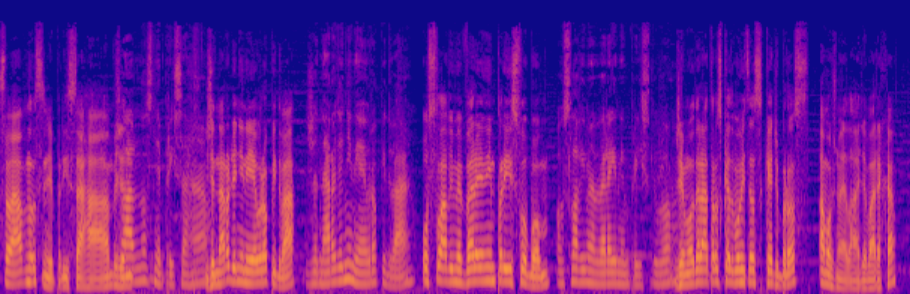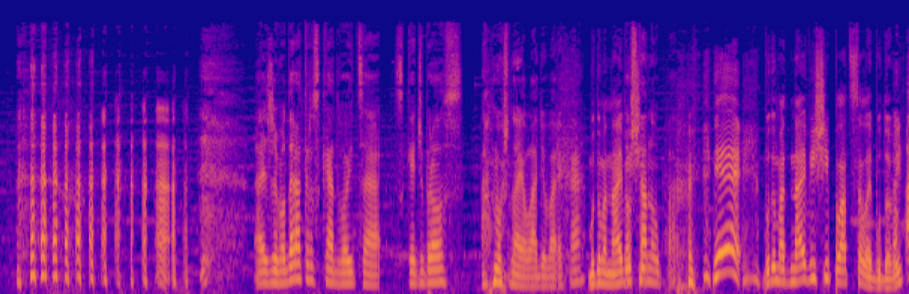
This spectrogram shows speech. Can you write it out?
slávnostne prisahám, že, slávnostne prisahám, že narodeniny Európy 2 že narodeniny Európy 2 oslávime verejným prísľubom, oslavíme verejným prísľubom, že moderátorská dvojica Sketch Bros. A možno aj Láďa Varecha. Že moderátorská dvojica Sketch Bros a možno aj Láďo Varecha budú mať najvyšší... dostanú. Nie, budú mať najvyšší plat celej budovy.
